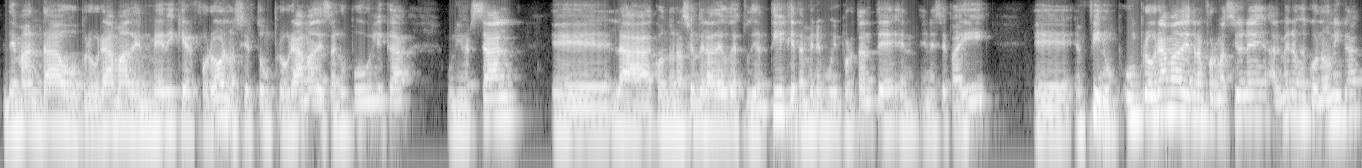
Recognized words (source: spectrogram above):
demanda o programa del Medicare for All, ¿no es cierto? Un programa de salud pública universal, eh, la condonación de la deuda estudiantil, que también es muy importante en, ese país. Eh, en fin, un, programa de transformaciones, al menos económicas,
